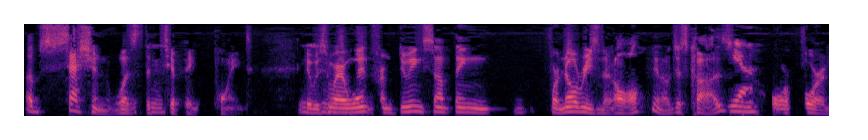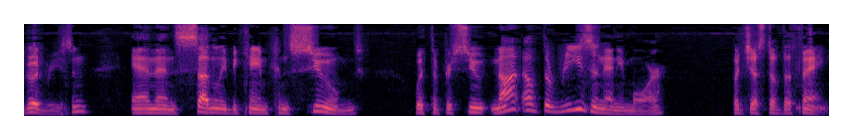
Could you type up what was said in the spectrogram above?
Obsession was the Mhm. tipping point. It was Mhm. where I went from doing something for no reason at all, you know, just cause, Yeah. or for a good reason, and then suddenly became consumed with the pursuit not of the reason anymore, but just of the thing.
